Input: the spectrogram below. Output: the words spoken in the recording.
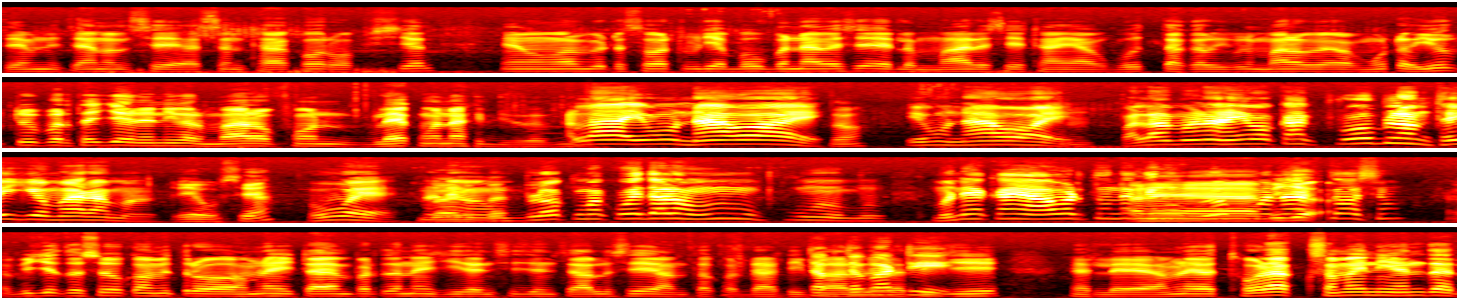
તેમની ચેનલ છે હર્ષન ઠાકોર ઓફિશિયલ એમાં મારો બેટો શોર્ટ વીડિયો બહુ બનાવે છે એટલે મારે શેઠ અહીંયા ગોતતા કરવી પડે. મારો મોટો યુટ્યુબર થઈ ગયો ને એની વાર મારો ફોન બ્લેકમાં નાખી દીધો. અલા એવું ના હોય. તો? એવું ના હોય. ભલા માણસ એવો કાંઈક પ્રોબ્લેમ થઈ ગયો મારામાં. એવું છે? હોવે. અને બ્લોકમાં કોઈ દાડો હું મને કાંઈ આવડતું નથી. બ્લોકમાં બીજો- નાખતો છું. બીજું તો શું કહો મિત્રો હમણાં ટાઈમ પડતો નહીં જીરાની સિઝન ચાલુ છે. આમ તો દાઢી. એટલે હમણાં થોડાક સમયની અંદર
